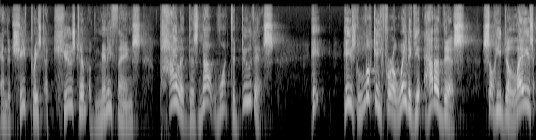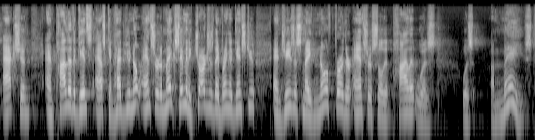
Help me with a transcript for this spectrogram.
and the chief priest accused him of many things. Pilate does not want to do this. He, he's looking for a way to get out of this. So he delays action. And Pilate again asks him, Have you no answer to make? See how many charges they bring against you? And Jesus made no further answer, so that Pilate was, was amazed.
